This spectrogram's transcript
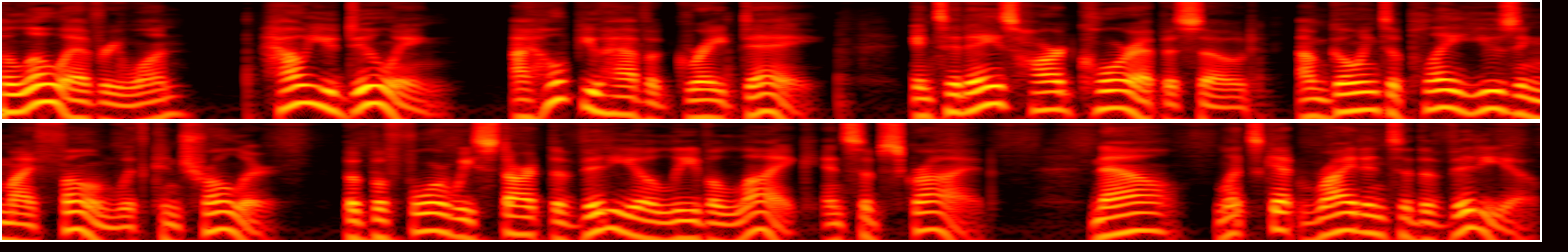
Hello everyone. How you doing? I hope you have a great day. In today's hardcore episode, I'm going to play using my phone with controller. But before we start the video leave a like and subscribe. Now, let's get right into the video.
